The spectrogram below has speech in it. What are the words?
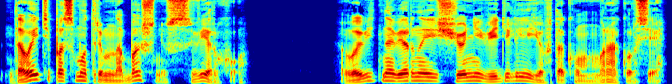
Давайте посмотрим на башню сверху. Вы ведь, наверное, еще не видели ее в таком ракурсе.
